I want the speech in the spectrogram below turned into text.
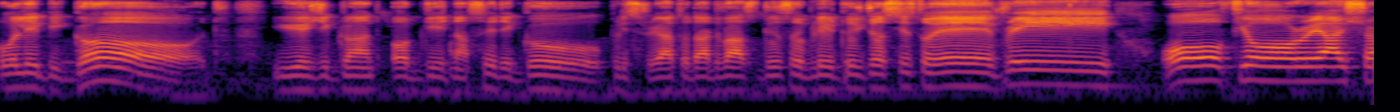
only be God. UAG grant update now say they go. Please react to that verse. Do so believe do justice to every Oh, of your reaction.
